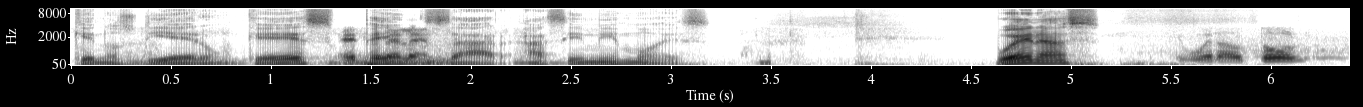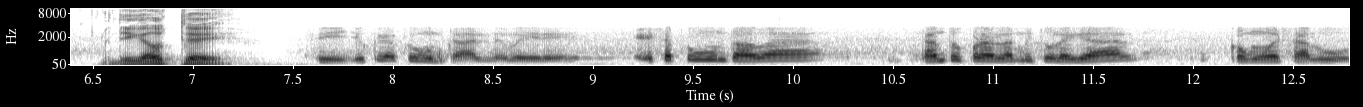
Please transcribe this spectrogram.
que nos dieron, que es Excelente. pensar. Así mismo es. Buenas, Bueno, doctor, diga usted. sí, yo quería preguntarle, mire, esa pregunta va tanto para el ámbito legal como de salud.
